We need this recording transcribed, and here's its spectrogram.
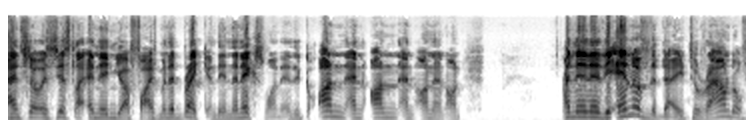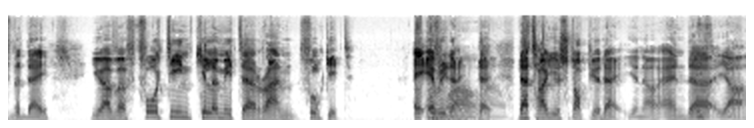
And so it's just like, and then you have five minute break, and then the next one, and it go on and on and on and on. And then at the end of the day, to round off the day, you have a 14 kilometer run full kit every day. wow. That- that's how you stop your day, you know. And uh, Is- yeah,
